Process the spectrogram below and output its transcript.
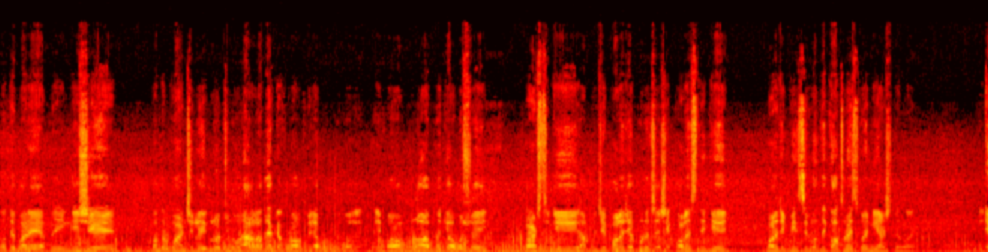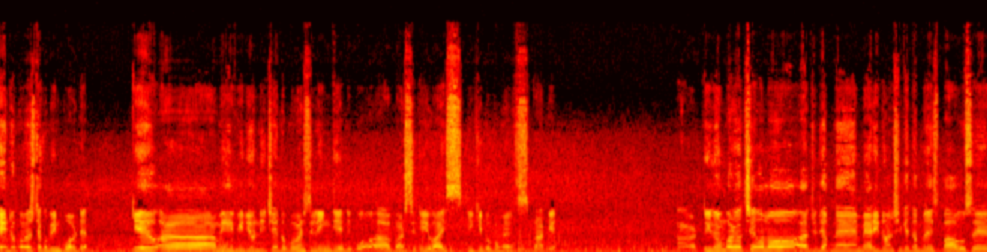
হতে পারে আপনার ইংলিশে কত পয়েন্ট ছিল, এগুলোর জন্য ওরা আলাদা একটা ফর্ম ফিল আপ করতে বলে। এই ফর্মগুলো আপনাকে অবশ্যই ভার্সিটি আপনি যে কলেজে পড়েছে সেই কলেজ থেকে কলেজের প্রিন্সিপাল থেকে অথরাইজ করে নিয়ে আসতে হয়। এই ডকুমেন্টসটা খুব ইম্পর্টেন্ট কেউ আমি ভিডিও নিচে ডকুমেন্টস লিঙ্ক দিয়ে দিব ভার্সিটি ওয়াইজ কী কী ডকুমেন্টস লাগে আর দুই নম্বর হচ্ছে হলো যদি আপনি ম্যারিড হন, সেক্ষেত্রে আপনার স্পাউসের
